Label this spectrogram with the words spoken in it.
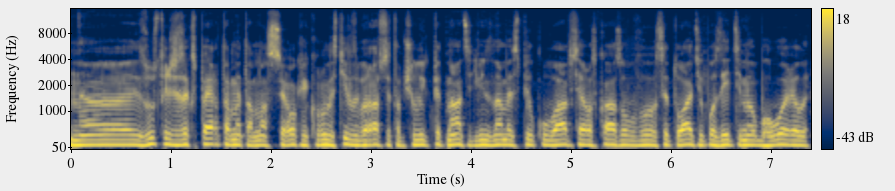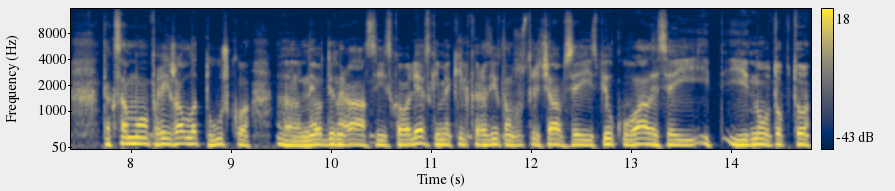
е, зустріч з експертами. Там у нас широкий круглий стіл збирався там чоловік 15, Він з нами спілкувався, розказував ситуацію, позиціями обговорювали. Так само приїжджав Латушко е, не один раз. І з Ковалєвським я кілька разів там зустрічався і спілкувалися, і, і, і ну тобто.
